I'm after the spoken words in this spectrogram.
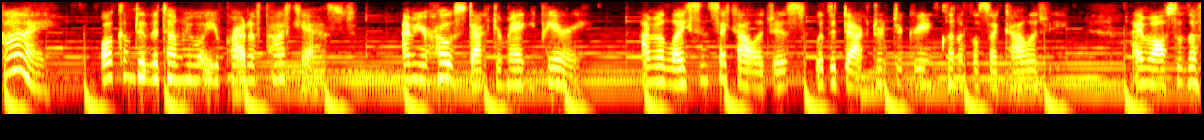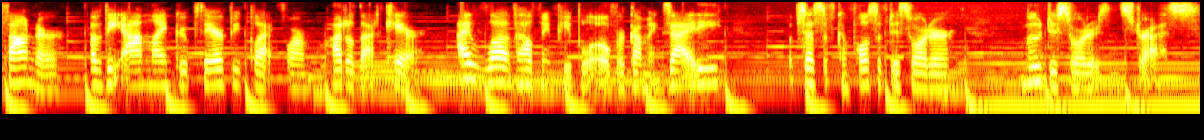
Hi, welcome to the Tell Me What You're Proud of podcast. I'm your host, Dr. Maggie Perry. I'm a licensed psychologist with a doctorate degree in clinical psychology. I'm also the founder of the online group therapy platform, Huddle.care. I love helping people overcome anxiety, obsessive compulsive disorder, mood disorders, and stress.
